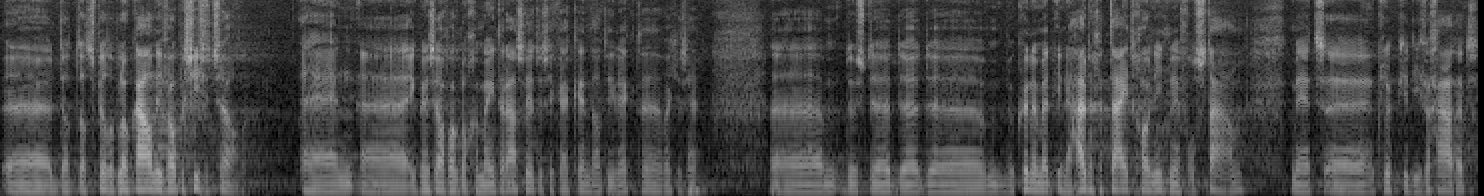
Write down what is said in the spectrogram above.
Eh, dat, dat speelt op lokaal niveau precies hetzelfde. En uh, ik ben zelf ook nog gemeenteraadslid, dus ik herken dat direct uh, wat je zegt. Uh, dus de, de, de, we kunnen met in de huidige tijd gewoon niet meer volstaan met uh, een clubje die vergadert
